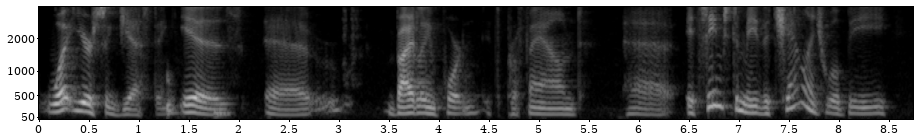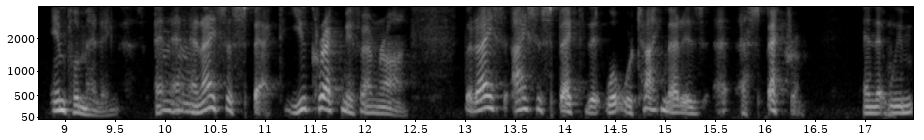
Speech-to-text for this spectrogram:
what you're suggesting is uh, vitally important. It's profound uh, it seems to me the challenge will be implementing this. And, mm-hmm. and, I suspect, you correct me if I'm wrong, but I, I suspect that what we're talking about is a, a spectrum and that we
